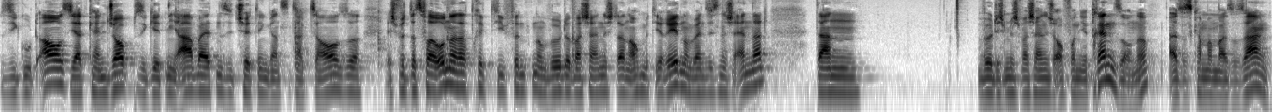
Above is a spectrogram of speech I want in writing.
Sieht gut aus, sie hat keinen Job, sie geht nie arbeiten, sie chillt den ganzen Tag zu Hause. Ich würde das voll unattraktiv finden und würde wahrscheinlich dann auch mit ihr reden. Und wenn sie es nicht ändert, dann würde ich mich wahrscheinlich auch von ihr trennen, so, ne? Also, das kann man mal so sagen.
